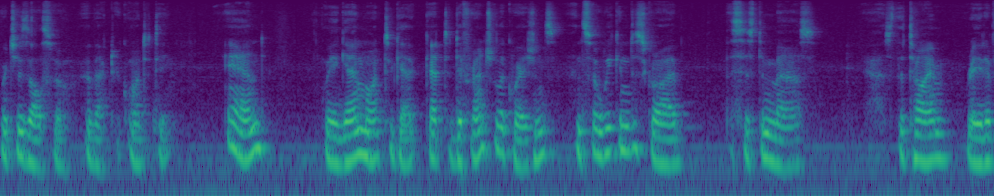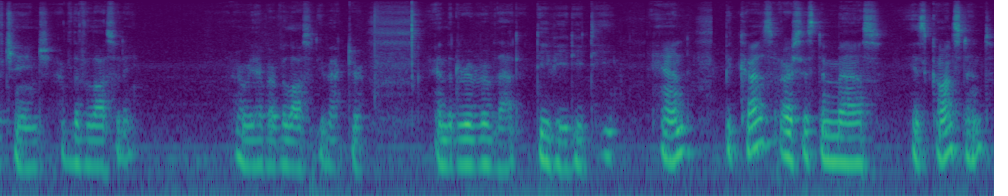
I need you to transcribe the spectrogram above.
which is also a vector quantity. And we again want to get, get to differential equations, and so we can describe the system mass as the time rate of change of the velocity. Here we have our velocity vector and the derivative of that, dv dt. And because our system mass is constant,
